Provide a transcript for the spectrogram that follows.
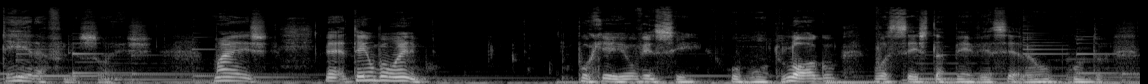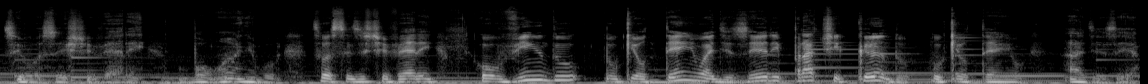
ter aflições. Mas é, tenham bom ânimo porque eu venci o mundo. Logo vocês também vencerão o mundo se vocês tiverem bom ânimo. Se vocês estiverem ouvindo o que eu tenho a dizer e praticando o que eu tenho a dizer.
